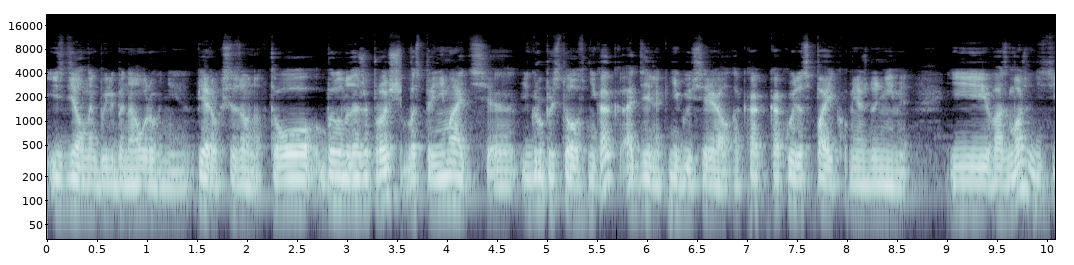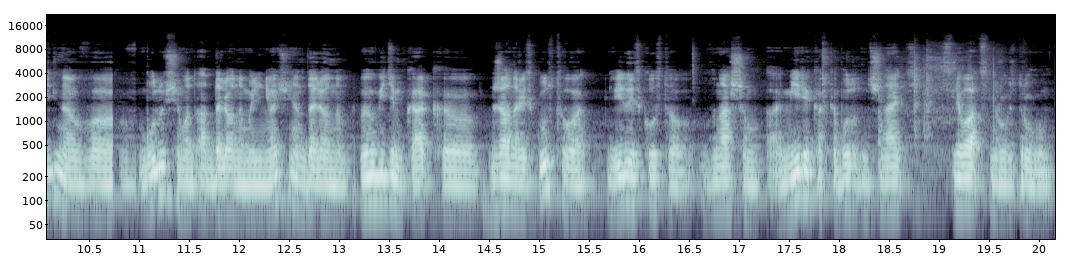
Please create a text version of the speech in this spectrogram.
и сделаны были бы на уровне первых сезонов, то было бы даже проще воспринимать э, «Игру престолов» не как отдельно книгу и сериал, а как какую-то спайку между ними. И, возможно, действительно в, в будущем, отдаленном или не очень отдаленном, мы увидим, как э, жанры искусства, виды искусства в нашем э, мире как-то будут начинать сливаться друг с другом.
